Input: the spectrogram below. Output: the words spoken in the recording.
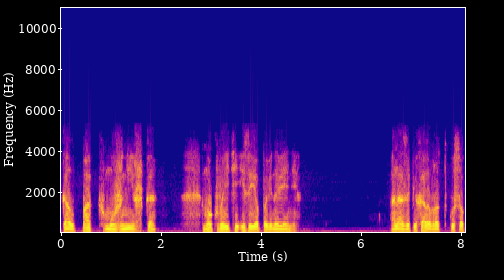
колпак-мужнишка мог выйти из ее повиновения. Она запихала в рот кусок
